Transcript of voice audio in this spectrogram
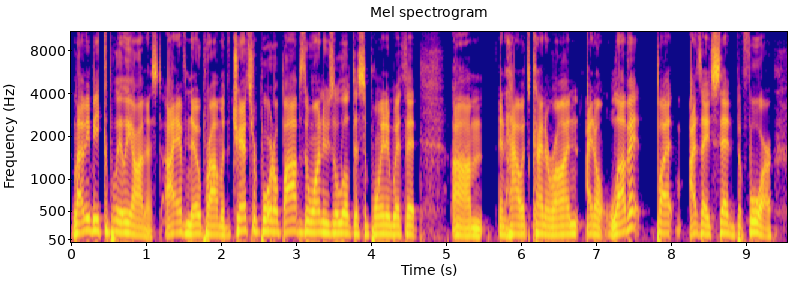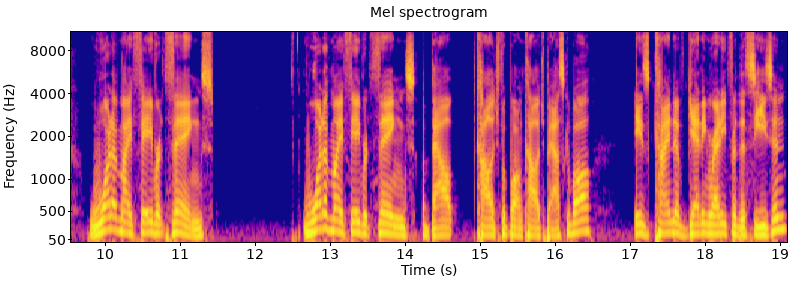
Let me be completely honest. I have no problem with the transfer portal. Bob's the one who's a little disappointed with it um, and how it's kind of run. I don't love it. But as I've said before, one of my favorite things, one of my favorite things about college football and college basketball is kind of getting ready for the season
